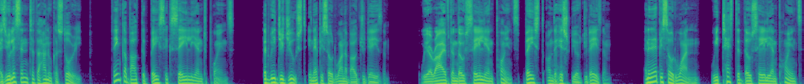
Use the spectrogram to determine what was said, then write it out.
As you listen to the Hanukkah story, think about the basic salient points that we deduced in episode 1 about Judaism. We arrived on those salient points based on the history of Judaism. And in episode 1, we tested those salient points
